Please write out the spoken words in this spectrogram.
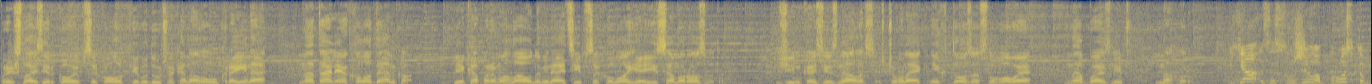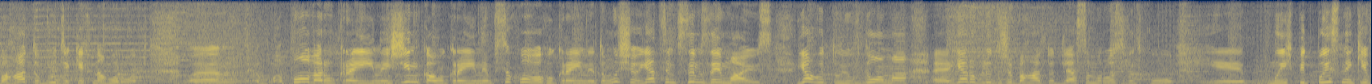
прийшла зірковий психолог і ведуча каналу Україна Наталія Холоденко, яка перемогла у номінації Психологія і саморозвиток. Жінка зізналася, що вона як ніхто заслуговує на безліч нагород. Я заслужила просто багато будь-яких нагород. Ем, Повар України, жінка України, психолог України, тому що я цим всім займаюсь. Я готую вдома, е, я роблю дуже багато для саморозвитку моїх підписників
